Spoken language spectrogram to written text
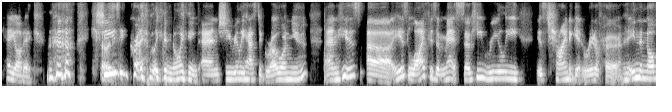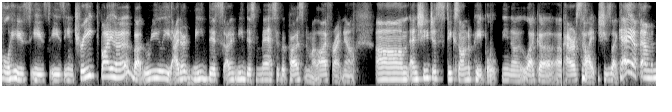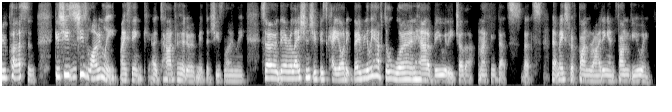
Chaotic. She's incredibly annoying and she really has to grow on you and his uh his life is a mess so he really is trying to get rid of her. In the novel, he's he's he's intrigued by her, but really, I don't need this. I don't need this mess of a person in my life right now. Um, and she just sticks on to people, you know, like a, a parasite. She's like, "Hey, I found a new person," because she's she's lonely. I think it's hard for her to admit that she's lonely. So their relationship is chaotic. They really have to learn how to be with each other, and I think that's that's that makes for fun writing and fun viewing.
